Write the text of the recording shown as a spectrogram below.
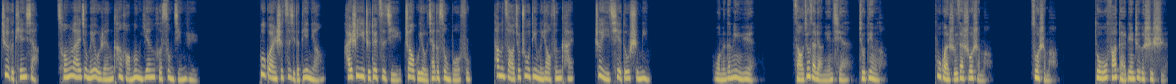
这个天下从来就没有人看好孟烟和宋景宇，不管是自己的爹娘，还是一直对自己照顾有加的宋伯父，他们早就注定了要分开。这一切都是命，我们的命运早就在两年前就定了。不管谁在说什么、做什么，都无法改变这个事实。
